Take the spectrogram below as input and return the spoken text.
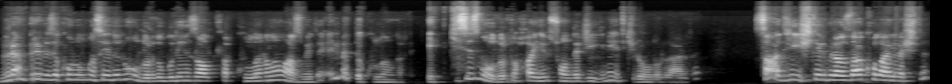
Müren Previz'e konulmasaydı ne olurdu? Bu denizaltılar kullanılamaz mıydı? Elbette kullanılırdı. Etkisiz mi olurdu? Hayır. Son derece yine etkili olurlardı. Sadece işleri biraz daha kolaylaştı.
